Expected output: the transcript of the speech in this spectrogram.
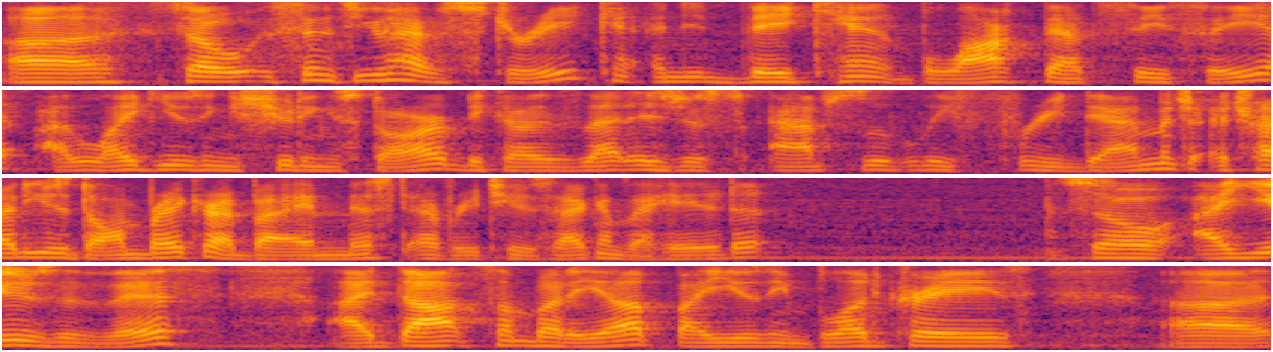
uh, so since you have streak and they can't block that CC, I like using shooting star because that is just absolutely free damage. I tried to use Dawnbreaker, but I missed every two seconds. I hated it. So I use this. I dot somebody up by using Blood Craze, uh,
